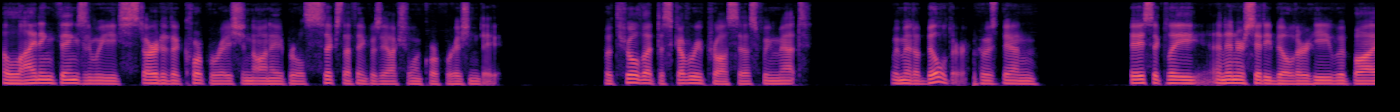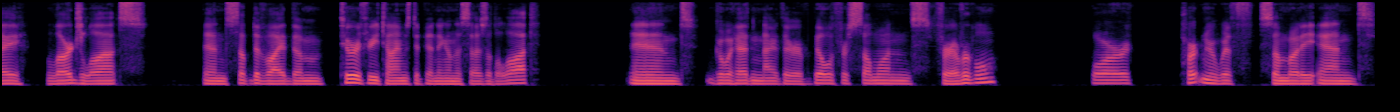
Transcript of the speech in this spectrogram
aligning things and we started a corporation on April 6th, I think was the actual incorporation date. But through that discovery process, we met we met a builder who's been basically an inner city builder. He would buy large lots and subdivide them two or three times depending on the size of the lot and go ahead and either build for someone's forever home or partner with somebody and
